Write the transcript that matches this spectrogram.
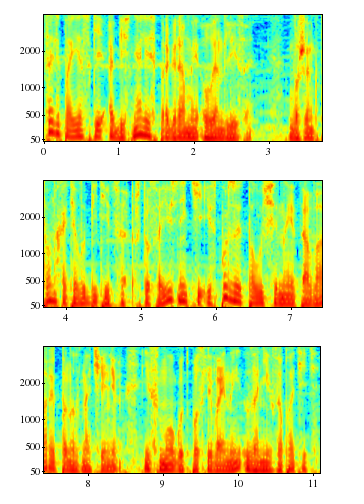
Цели поездки объяснялись программой Ленд-Лиза. Вашингтон хотел убедиться, что союзники используют полученные товары по назначению и смогут после войны за них заплатить.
